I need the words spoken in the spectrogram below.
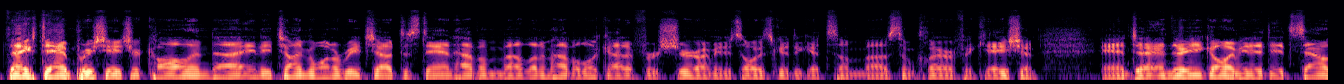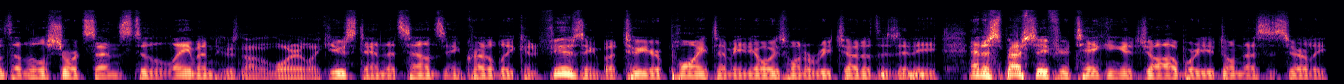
Thanks, Dan. Appreciate your call. And uh, anytime you want to reach out to Stan, have him uh, let him have a look at it for sure. I mean, it's always good to get some uh, some clarification. And uh, and there you go. I mean, it, it sounds that little short sentence to the layman who's not a lawyer like you, Stan. That sounds incredibly confusing. But to your point, I mean, you always want to reach out if there's any, and especially if you're taking a job where you don't necessarily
